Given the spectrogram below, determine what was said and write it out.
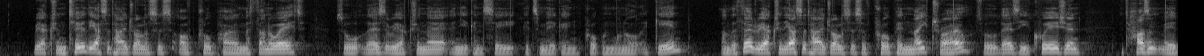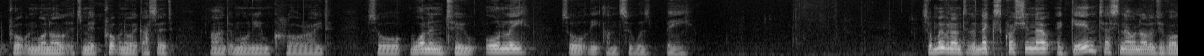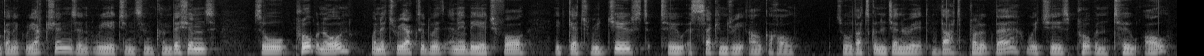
Reaction 2, the acid hydrolysis of propyl methanoate. So there's the reaction there, and you can see it's making propan-1-ol again. And the third reaction, the acid hydrolysis of propane nitrile. So there's the equation. It hasn't made propan-1-ol, it's made propanoic acid and ammonium chloride. So 1 and 2 only, so the answer was B. So moving on to the next question now. Again, testing our knowledge of organic reactions and reagents and conditions. So propanone, when it's reacted with NABH4, it gets reduced to a secondary alcohol. So that's going to generate that product there, which is propan2-ol.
